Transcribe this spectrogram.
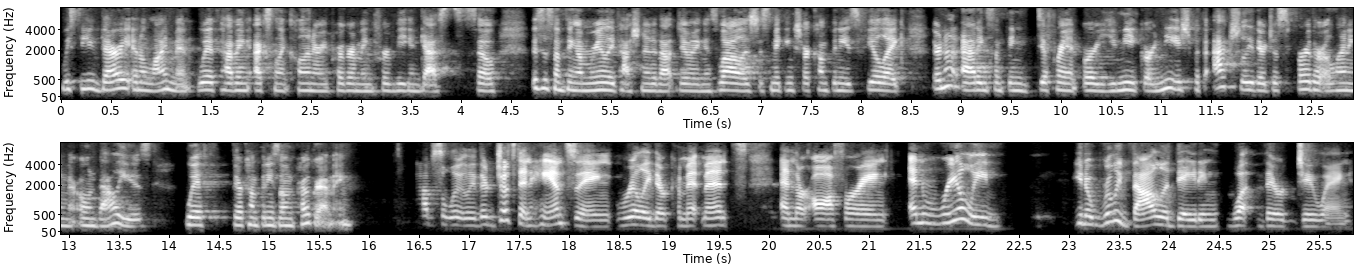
we see very in alignment with having excellent culinary programming for vegan guests. So this is something I'm really passionate about doing as well is just making sure companies feel like they're not adding something different or unique or niche, but actually they're just further aligning their own values with their company's own programming. Absolutely. They're just enhancing really their commitments and their offering and really you know really validating what they're doing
